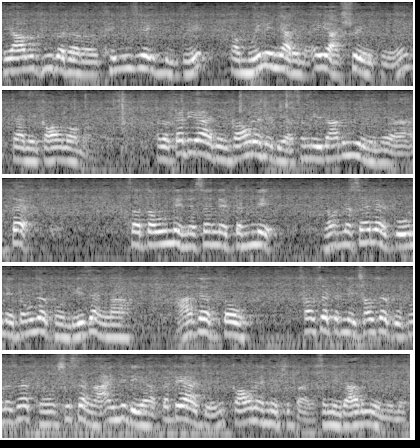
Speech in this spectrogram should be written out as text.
တရားဝကြီးတော့တော့ခရီးစိတ်လူတွေတော့မွေးနေ့ညတွေမှာအဲ့ရရွှေ့ကိုကံနေကောင်းတော့မှာအဲ့တော့တတိယအချိန်ကောင်းတဲ့နှစ်တွေကစနေသားသမီးအနေနဲ့အသက်73နှစ်22နှစ်တစ်နှစ်နော်29နှစ်39 45 53 62နှစ်69 89 85အဲ့ဒီတွေကတတိယအကျုံကောင်းတဲ့နှစ်ဖြစ်ပါတယ်စနေသားသမီးအနေနဲ့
